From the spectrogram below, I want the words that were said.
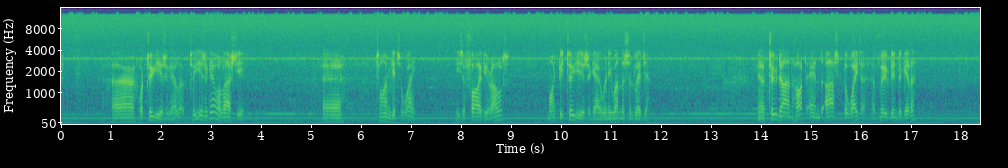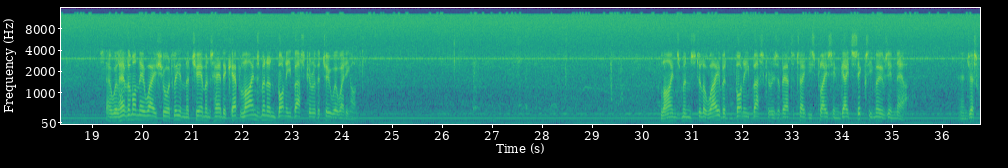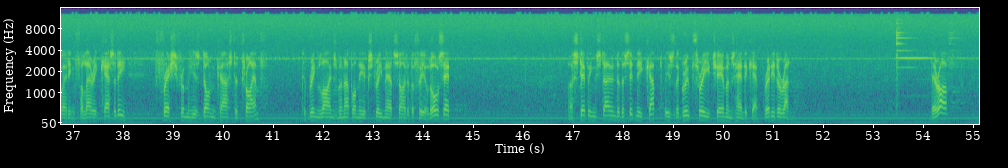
Uh, what, two years ago? Look, Two years ago or last year? Uh, time gets away. He's a five-year-old. Might be two years ago when he won the St. Leger. Now, Too Darn Hot and Ask the Waiter have moved in together. So we'll have them on their way shortly in the chairman's handicap. Linesman and Bonnie Busker are the two we're waiting on. Linesman still away, but Bonnie Busker is about to take his place in gate six. He moves in now. And just waiting for Larry Cassidy, fresh from his Doncaster triumph, to bring Linesman up on the extreme outside of the field. All set. A stepping stone to the Sydney Cup is the Group 3 Chairman's Handicap, ready to run. They're off.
